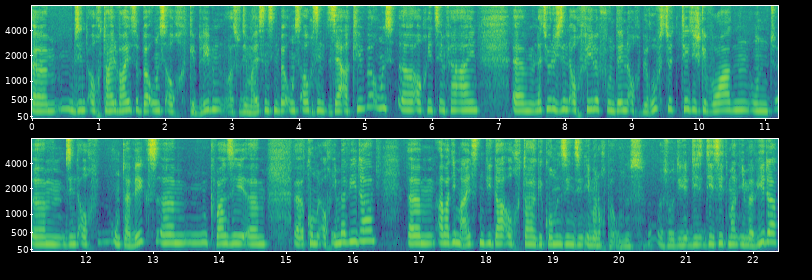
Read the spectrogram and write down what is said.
ähm, sind auch teilweise bei uns auch geblieben. Also die meisten sind bei uns auch, sind sehr aktiv bei uns, äh, auch jetzt im Verein. Ähm, natürlich sind auch viele von denen auch berufstätig geworden und ähm, sind auch unterwegs ähm, quasi, ähm, äh, kommen auch immer wieder. Ähm, aber die meisten, die da auch da gekommen sind, sind immer noch bei uns. Also die, die, die sieht man immer wieder.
